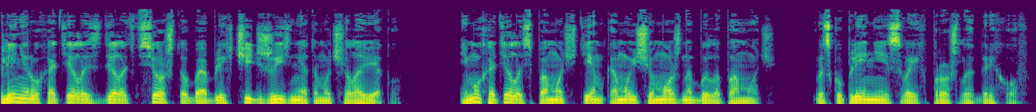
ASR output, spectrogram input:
Клинеру хотелось сделать все, чтобы облегчить жизнь этому человеку. Ему хотелось помочь тем, кому еще можно было помочь, в искуплении своих прошлых грехов.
